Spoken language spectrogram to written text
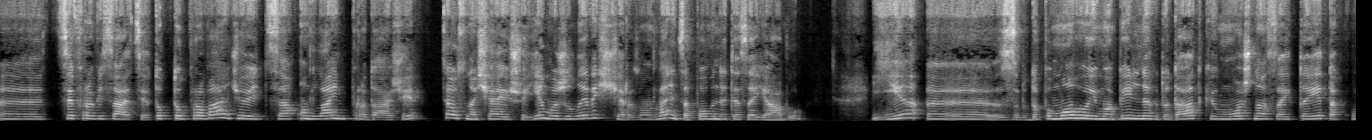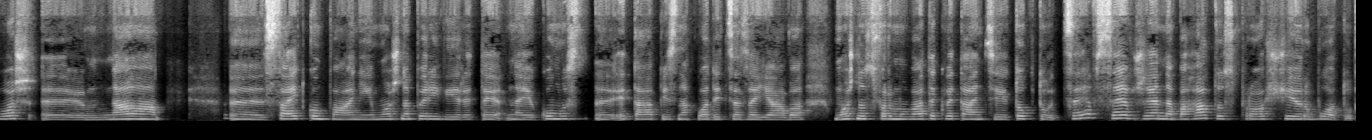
е, цифровізація, тобто впроваджуються онлайн-продажі. Це означає, що є можливість через онлайн заповнити заяву. Є з допомогою мобільних додатків можна зайти також на сайт компанії, можна перевірити, на якому е, етапі знаходиться заява, можна сформувати квитанції. Тобто це все вже набагато спрощує роботу.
